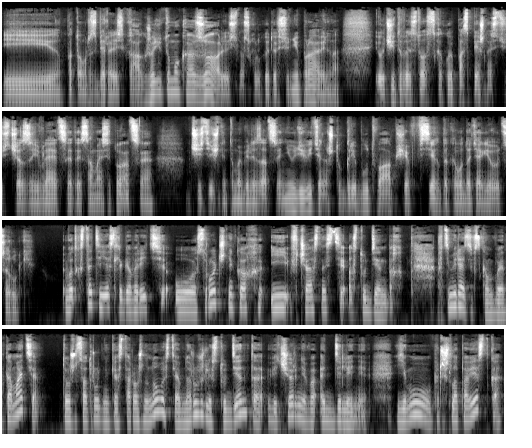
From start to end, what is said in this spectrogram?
и потом разбирались, как же они там оказались, насколько это все неправильно. И учитывая то, с какой поспешностью сейчас заявляется эта самая ситуация, частичная мобилизация, неудивительно, что гребут вообще всех, до кого дотягиваются руки. Вот, кстати, если говорить о срочниках и, в частности, о студентах. В Тимирязевском военкомате тоже сотрудники «Осторожной новости» обнаружили студента вечернего отделения. Ему пришла повестка,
